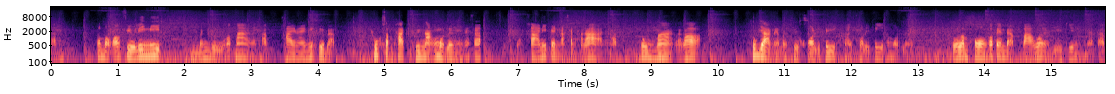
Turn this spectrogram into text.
ครับ ต้องบอกว่าฟีลลิ่งนี่มันหรูมากๆนะครับ ภายในนี่คือแบบทุกสัมผัสคือหนังหมดเลยนะครับ หลังคานี่เป็นอะคันธารานะครับ นุ่มมากแล้วก็ ทุกอย่างเนี่ยมันคือคุณภาพ high quality ทั้งหมดเลย ตัวลำโพงก็เป็นแบบ Bauer and Wilkin นะครับ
